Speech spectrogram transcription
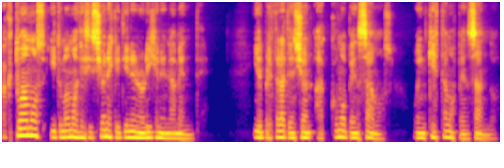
Actuamos y tomamos decisiones que tienen origen en la mente, y el prestar atención a cómo pensamos o en qué estamos pensando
